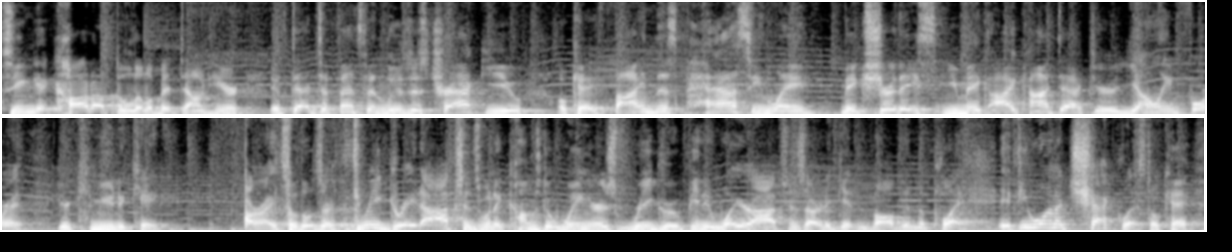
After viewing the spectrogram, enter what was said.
so you can get caught up a little bit down here. If that defenseman loses track of you, okay, find this passing lane. Make sure they you make eye contact, you're yelling for it, you're communicating. All right, so those are three great options when it comes to wingers, regrouping, and what your options are to get involved in the play. If you want a checklist, okay,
